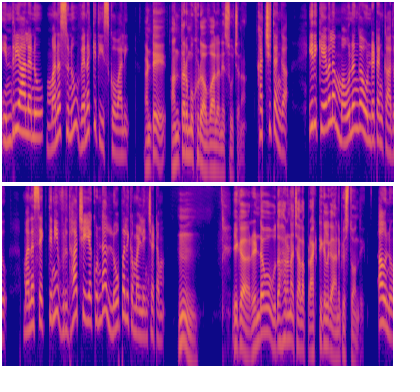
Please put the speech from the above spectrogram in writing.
ఇంద్రియాలను మనస్సును వెనక్కి తీసుకోవాలి. అంటే అంతర్ముఖుడు అవ్వాలనే సూచన. ఖచ్చితంగా. ఇది కేవలం మౌనంగా ఉండటం కాదు. మన శక్తిని వృధా చెయ్యకుండా లోపలికి మళ్ళించటం. ఇక రెండవ ఉదాహరణ చాలా ప్రాక్టికల్గా అనిపిస్తోంది. అవును.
